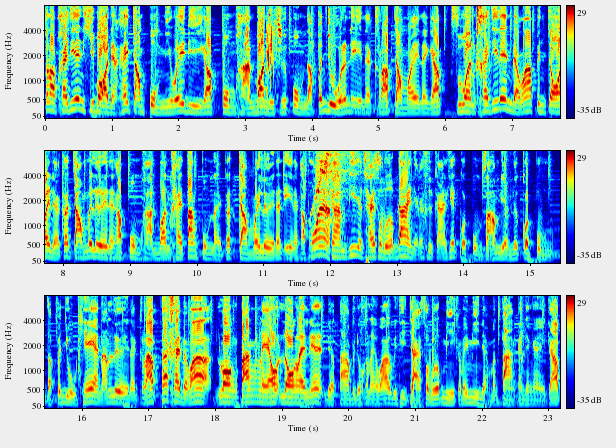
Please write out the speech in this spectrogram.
สำหรับใครที่เล่นคีย์บอร์ดเนี่ยให้จำปุ่มนี้ไว้ดีครับ ปุ่มผ่านบอลนี่คือปุ่มดับเบิลยูนั่นเองนะครับจำไว้นะครับ ส่วนใครที่เล่นแบบว่าเป็นจอยเนี่ยก็จำไว้เลยนะครับ ปุ่มผ่านบอลใครตั้งปุ่มไหนก็จำไว้เลยนั่นเองนะครับ เพราะว่าการที่จะใช้สเวิร์ฟได้เนี่ยก็คือการแค่กดปุ่มสามเหลี่ยมหรือกดปุ่มดับเบิลยูแค่นั้นเลยนะครับ ถ้าใครแบบว่าลองตั้งแล้วลองอะไรเนี่ยเดี๋ยวตามไปดูข้างในว่าวิธีจ่ายสเวิร์ฟมีกับไม่มีเนี่ยมันต่างกันยังไงครับ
